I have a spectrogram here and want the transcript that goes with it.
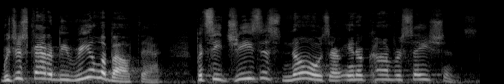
We just got to be real about that. But see, Jesus knows our inner conversations.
